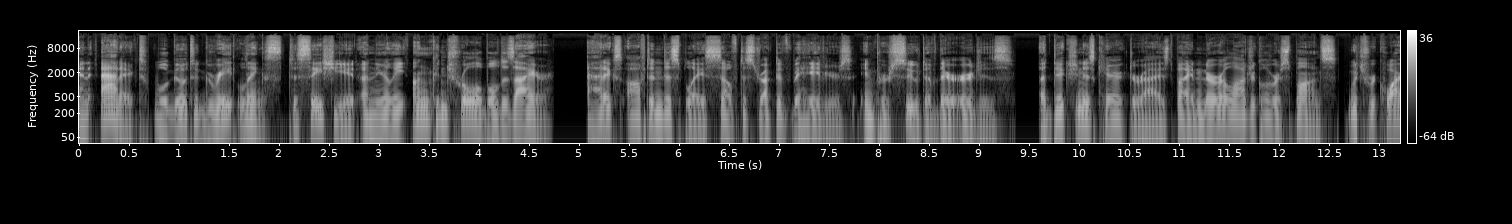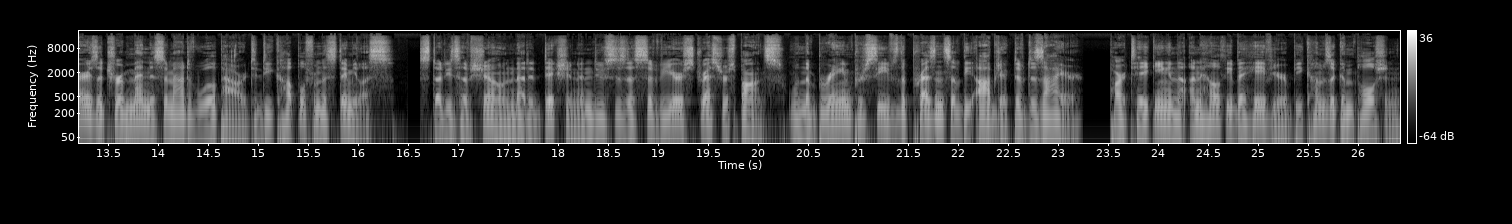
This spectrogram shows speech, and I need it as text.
An addict will go to great lengths to satiate a nearly uncontrollable desire. Addicts often display self destructive behaviors in pursuit of their urges. Addiction is characterized by a neurological response which requires a tremendous amount of willpower to decouple from the stimulus. Studies have shown that addiction induces a severe stress response when the brain perceives the presence of the object of desire. Partaking in the unhealthy behavior becomes a compulsion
